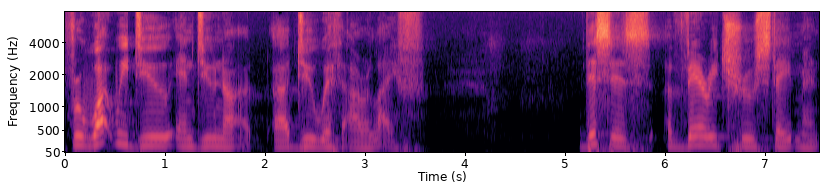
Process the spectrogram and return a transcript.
for what we do and do not uh, do with our life. This is a very true statement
